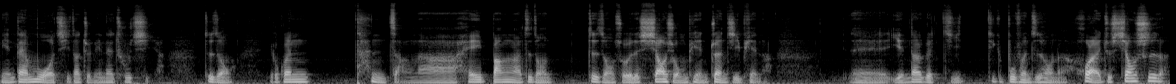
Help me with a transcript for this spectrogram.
年代末期到九零年代初期啊，这种有关探长啊、黑帮啊这种这种所谓的枭雄片、传记片啊。呃，演到一个极这个部分之后呢，后来就消失了，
